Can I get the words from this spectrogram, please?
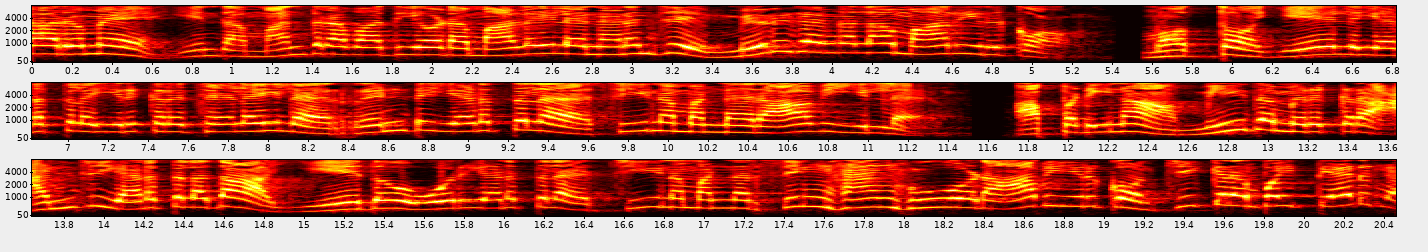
எல்லாருமே இந்த மந்திரவாதியோட மலையில நனைஞ்சு மிருகங்களா மாறி இருக்கும் மொத்தம் ஏழு இடத்துல இருக்கிற சிலையில ரெண்டு இடத்துல சீன மன்னர் ஆவி இல்ல. அப்படின்னா மீதம் இருக்கிற அஞ்சு இடத்துல தான் ஏதோ ஒரு இடத்துல சீன மன்னர் சிங் ஹாங் ஹூவோட ஆவி இருக்கும். சீக்கிரம் போய் தேடுங்க.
